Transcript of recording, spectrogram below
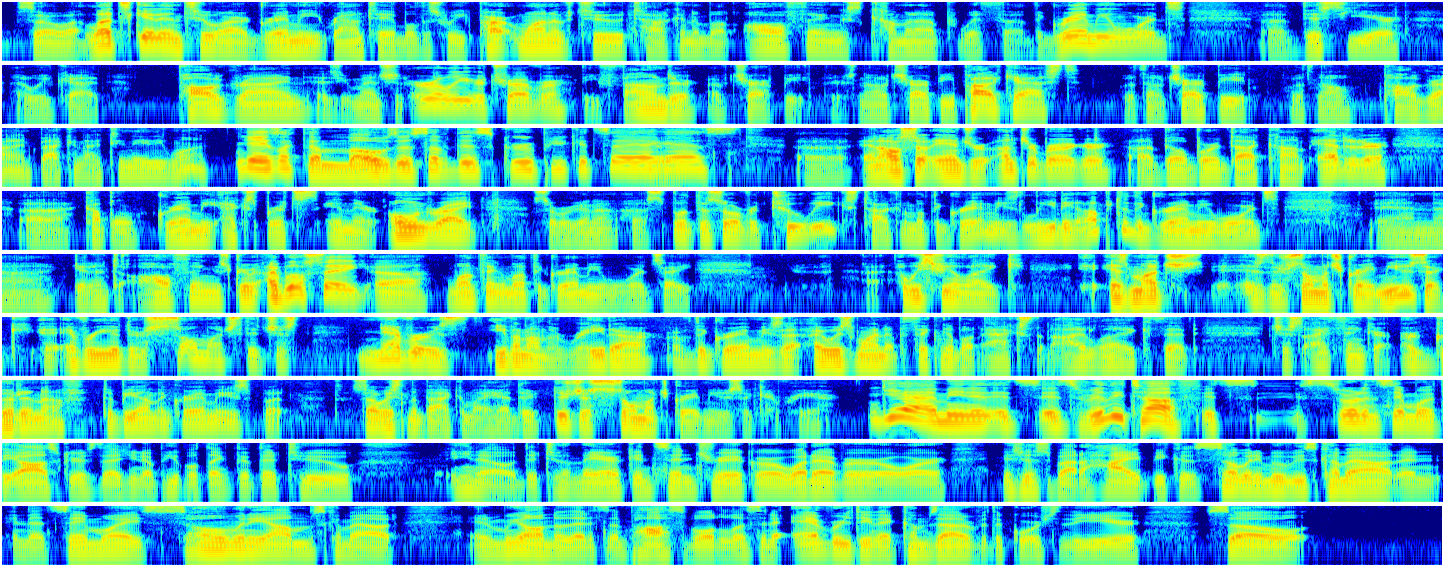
So uh, let's get into our Grammy roundtable this week. Part one of two, talking about all things coming up with uh, the Grammy Awards uh, this year. Uh, we've got Paul Grein, as you mentioned earlier, Trevor, the founder of Chartbeat. There's no Chartbeat podcast with no Chartbeat, with no Paul Grein back in 1981. Yeah, he's like the Moses of this group, you could say, I guess. Uh, and also Andrew Unterberger, uh, Billboard.com editor, uh, a couple Grammy experts in their own right. So we're going to uh, split this over two weeks, talking about the Grammys leading up to the Grammy Awards, and uh, get into all things Grammy. I will say uh, one thing about the Grammy Awards. I, I always feel like as much as there's so much great music every year, there's so much that just never is even on the radar of the Grammys. I, I always wind up thinking about acts that I like that just I think are, are good enough to be on the Grammys, but it's always in the back of my head. There, there's just so much great music every year. Yeah, I mean it's it's really tough. It's, sort of the same way with the Oscars that you know people think that they're too, you know, they're too American centric or whatever, or it's just about a hype because so many movies come out, and in that same way, so many albums come out, and we all know that it's impossible to listen to everything that comes out over the course of the year. So,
